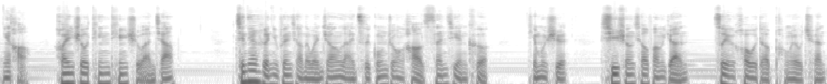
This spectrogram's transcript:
你好，欢迎收听《天使玩家》。今天和你分享的文章来自公众号“三剑客”，题目是《牺牲消防员最后的朋友圈》。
